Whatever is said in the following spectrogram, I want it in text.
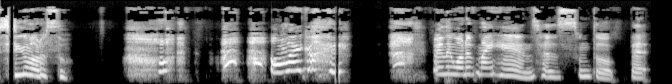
지금 알았어. oh my god. Only one of my hands has 손톱, but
